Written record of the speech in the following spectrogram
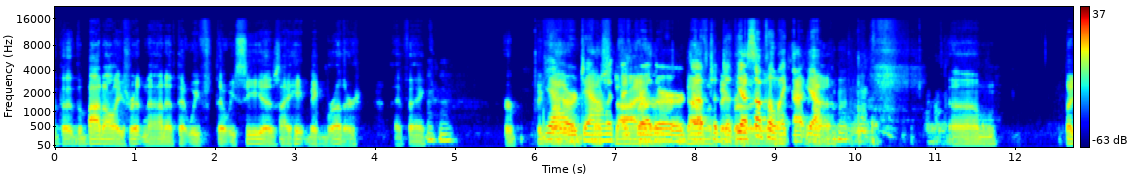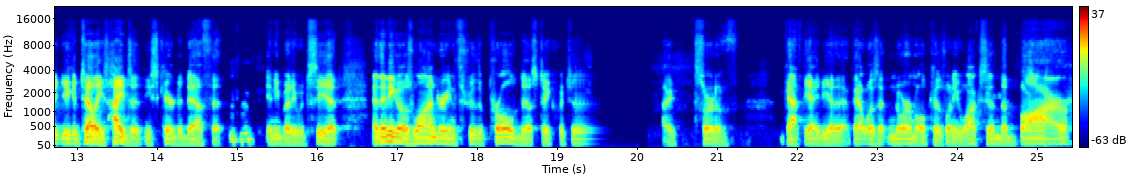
the the all he's written on it that we've that we see is I hate Big Brother, I think, Mhm. or Big Yeah, Brother or down with Big Brother, or Down death to death. Yeah, something like that. Yeah. yeah. Mhm. Um, but you can tell he hides it. He's scared to death that Mhm. anybody would see it. And then he goes wandering through the Prole district, which is, I sort of got the idea that that wasn't normal because when he walks in the bar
